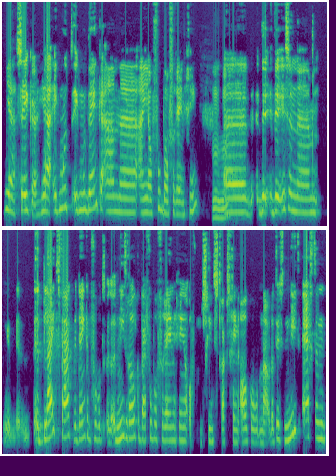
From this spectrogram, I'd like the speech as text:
Ja, zeker. Ja, ik moet, ik moet denken aan, uh, aan jouw voetbalvereniging. Uh, er is een. Um, het blijkt vaak, we denken bijvoorbeeld niet roken bij voetbalverenigingen of misschien straks geen alcohol. Nou, dat is niet echt een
